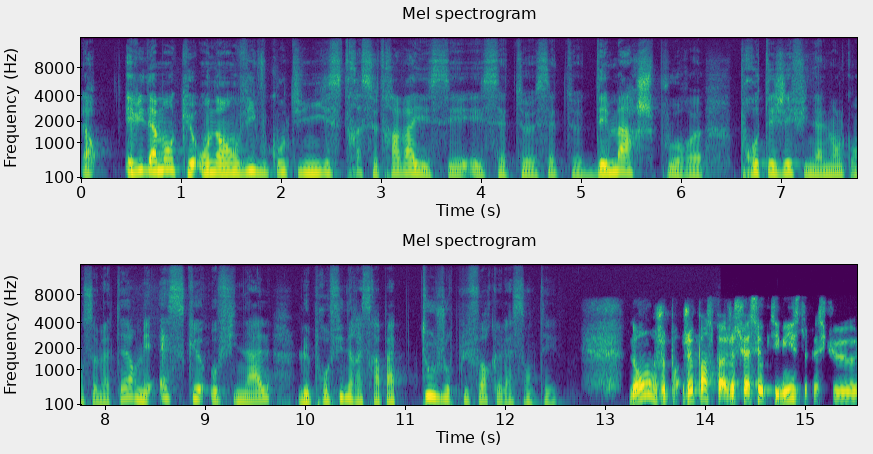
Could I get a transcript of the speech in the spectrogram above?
Alors, Évidemment qu'on a envie que vous continuiez ce, travail et, cette, démarche pour euh, protéger finalement le consommateur, mais est-ce qu'au final, le profit ne restera pas toujours plus fort que la santé? Non, je ne pense pas. Je suis assez optimiste parce que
